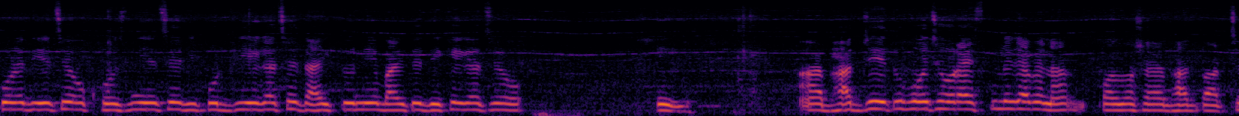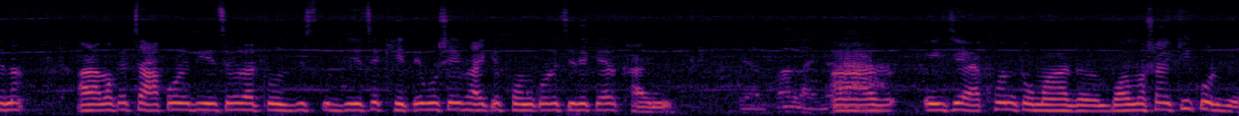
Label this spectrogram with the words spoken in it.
করে দিয়েছে ও খোঁজ নিয়েছে রিপোর্ট দিয়ে গেছে দায়িত্ব নিয়ে বাড়িতে দেখে গেছে ও। এই। আর ভাত যেহেতু হয়েছে, ওরা স্কুলে যাবে না। কর্মশায় ভাত পারছে না। আর আমাকে চা করে দিয়েছে, ওরা টোস্ট বিস্কুট দিয়েছে। খেতে বসেই ভাইকে ফোন করেছি, দেখে আর খায়নি। আর এই যে এখন তোমার বর্মশায় কি করবে?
